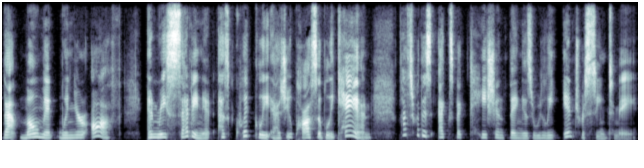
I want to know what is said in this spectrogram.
that moment when you're off and resetting it as quickly as you possibly can. That's where this expectation thing is really interesting to me.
